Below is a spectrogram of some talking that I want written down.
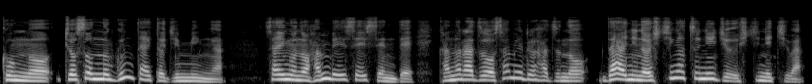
今後、朝鮮の軍隊と人民が最後の反米聖戦で必ず収めるはずの第2の7月27日は、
